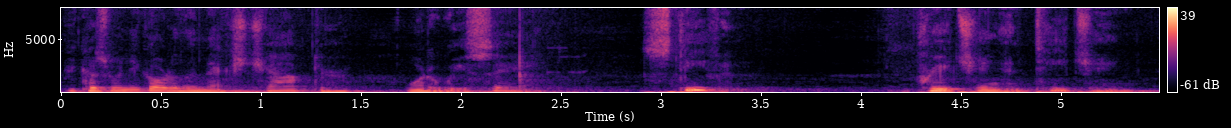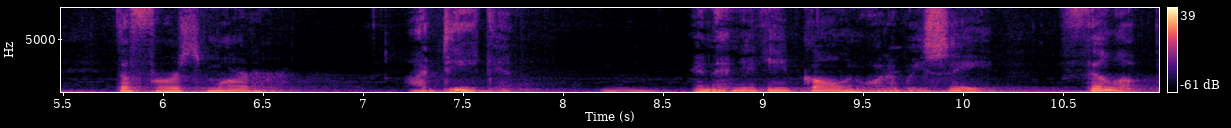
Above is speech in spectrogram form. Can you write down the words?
Because when you go to the next chapter, what do we see? Stephen, preaching and teaching, the first martyr, a deacon. And then you keep going. What do we see? Philip,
